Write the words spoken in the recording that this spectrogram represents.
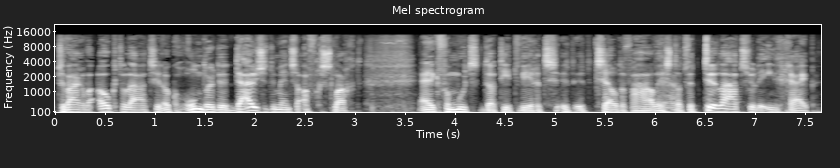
Toen waren we ook te laat, zijn ook honderden, duizenden mensen afgeslacht. En ik vermoed dat dit weer het, hetzelfde verhaal is, dat we te laat zullen ingrijpen.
